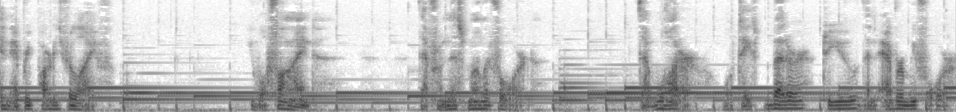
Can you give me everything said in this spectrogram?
in every part of your life. You will find that from this moment forward, that water will taste better to you than ever before.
